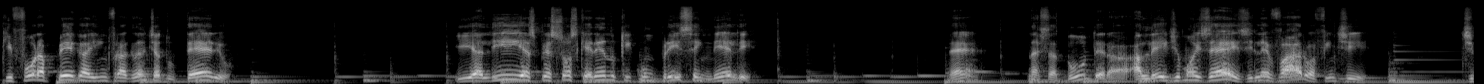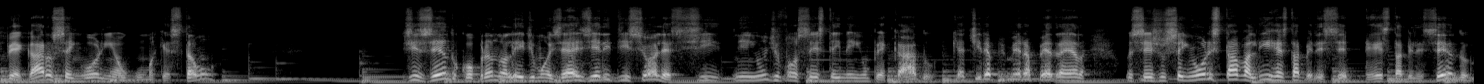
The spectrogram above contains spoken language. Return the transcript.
Que fora pega em flagrante adultério. E ali as pessoas querendo que cumprissem nele, né? Nessa adúltera, a lei de Moisés e levaram a fim de, de pegar o Senhor em alguma questão, dizendo, cobrando a lei de Moisés, e ele disse: Olha, se nenhum de vocês tem nenhum pecado, que atire a primeira pedra a ela. Ou seja, o Senhor estava ali restabelecendo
